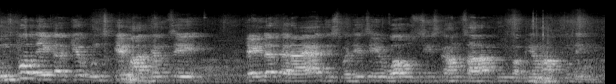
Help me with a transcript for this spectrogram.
उनको दे करके उनके माध्यम से टेंडर कराया, जिस वजह से हुआ, उस चीज़ का हम सारा प्रूफ अभी हम आपको देंगे।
